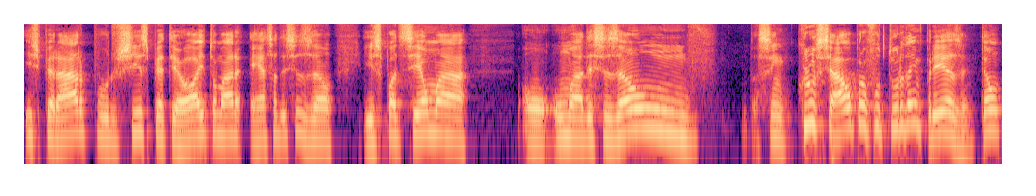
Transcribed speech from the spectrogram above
esperar por XPTO e tomar essa decisão. Isso pode ser uma uma decisão assim crucial para o futuro da empresa. Então,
